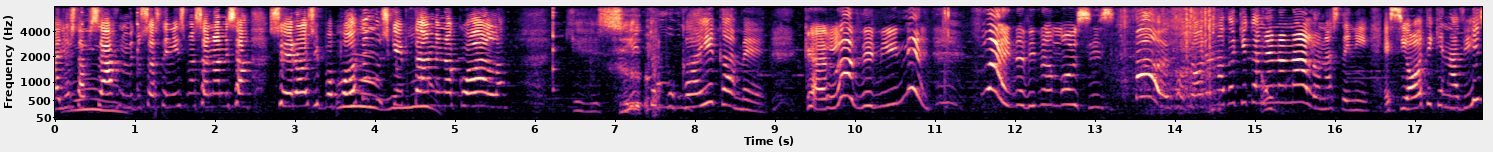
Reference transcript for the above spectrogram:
Αλλιώς θα ψάχνουμε τους ασθενείς μας ανάμεσα σε ροζ υποπόταμους και υπτάμενα κοάλα. Και ζήτω που καήκαμε. Καλά δεν είναι. Φάει να δυναμώσεις. Πάω εγώ τώρα να δω και κανέναν άλλον ασθενή. Εσύ ό,τι και να δεις,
